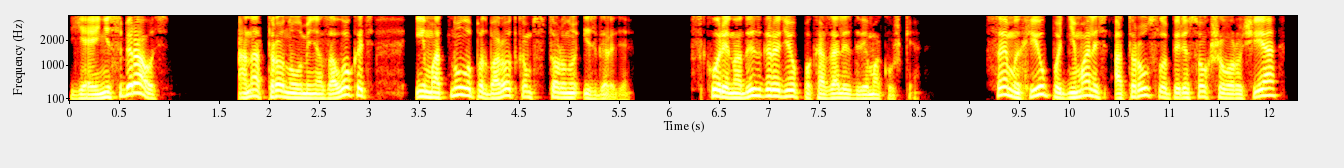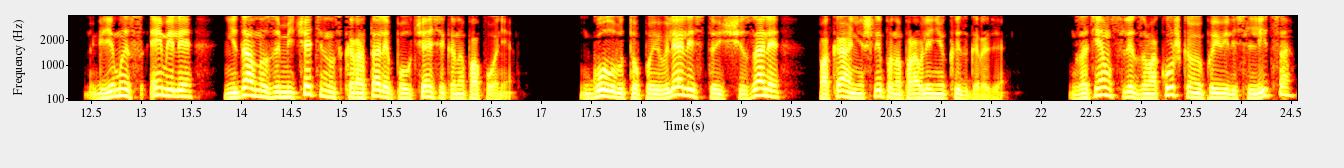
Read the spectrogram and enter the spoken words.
Я и не собиралась. Она тронула меня за локоть и мотнула подбородком в сторону изгороди. Вскоре над изгородью показались две макушки. Сэм и Хью поднимались от русла пересохшего ручья, где мы с Эмили недавно замечательно скоротали полчасика на попоне. Головы то появлялись, то исчезали, пока они шли по направлению к изгороди. Затем вслед за макушками появились лица,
